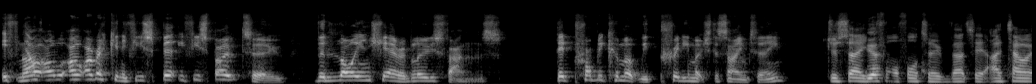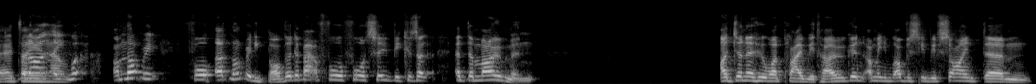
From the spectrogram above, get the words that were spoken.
If No. I, I, I reckon if you sp- if you spoke to the lion's share of Blues fans, they'd probably come up with pretty much the same team. Just say Yeah. four four two. That's it. I tell I tell But you I, now. I, I'm not really for. I'm not really bothered about four four two because at, at the moment. I don't know who I'd play with Hogan. I mean, obviously we've signed um,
